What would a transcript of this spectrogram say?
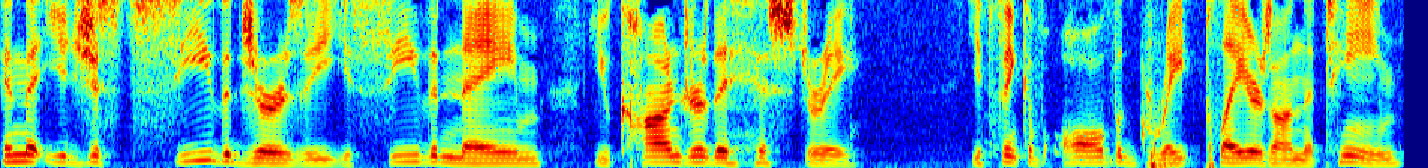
in that you just see the jersey, you see the name, you conjure the history, you think of all the great players on the team,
